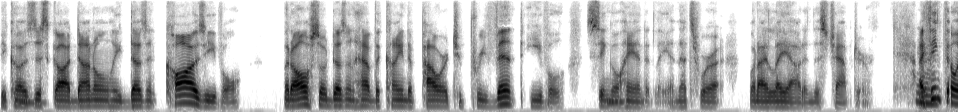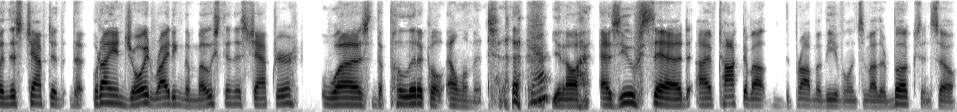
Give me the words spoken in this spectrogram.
because mm-hmm. this God not only doesn't cause evil, but also doesn't have the kind of power to prevent evil single handedly. And that's where what I lay out in this chapter. Yeah. I think, though, in this chapter, that what I enjoyed writing the most in this chapter was the political element. Yeah. you know, as you said, I've talked about the problem of evil in some other books. And so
